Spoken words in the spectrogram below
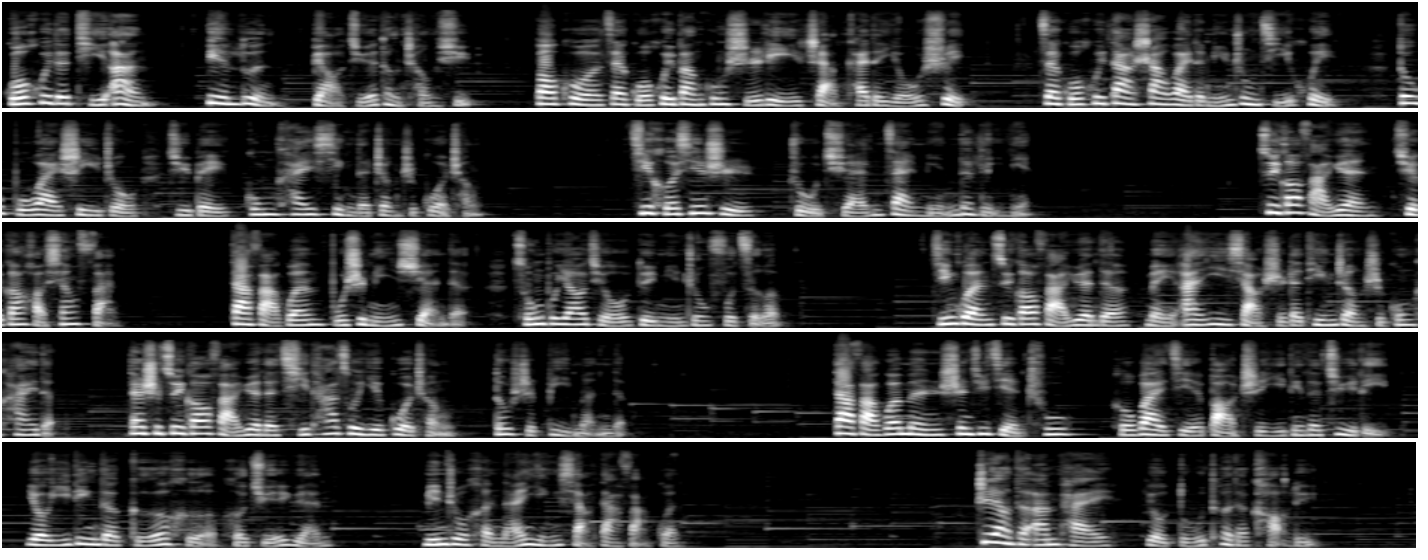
国会的提案、辩论、表决等程序，包括在国会办公室里展开的游说，在国会大厦外的民众集会。都不外是一种具备公开性的政治过程，其核心是主权在民的理念。最高法院却刚好相反，大法官不是民选的，从不要求对民众负责。尽管最高法院的每案一小时的听证是公开的，但是最高法院的其他作业过程都是闭门的。大法官们深居简出，和外界保持一定的距离。有一定的隔阂和绝缘，民众很难影响大法官。这样的安排有独特的考虑。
